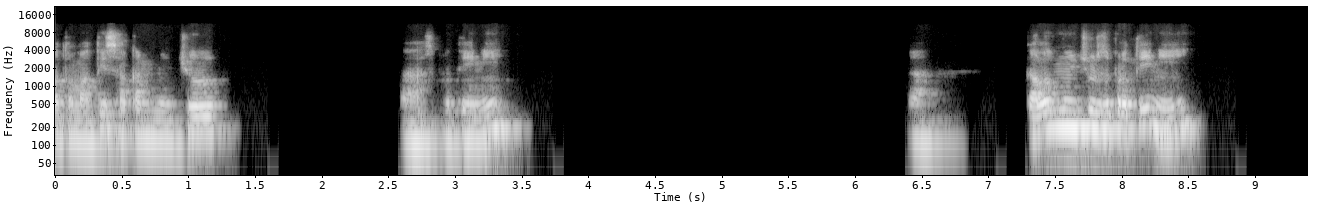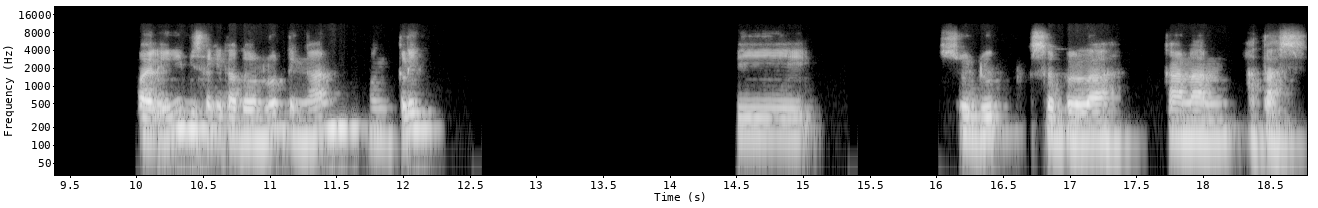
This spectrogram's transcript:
otomatis akan muncul nah seperti ini. Nah, kalau muncul seperti ini, file ini bisa kita download dengan mengklik di sudut sebelah kanan atas.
